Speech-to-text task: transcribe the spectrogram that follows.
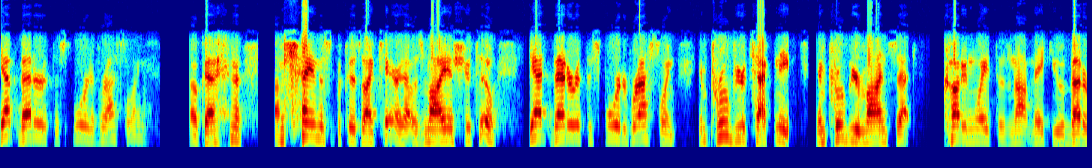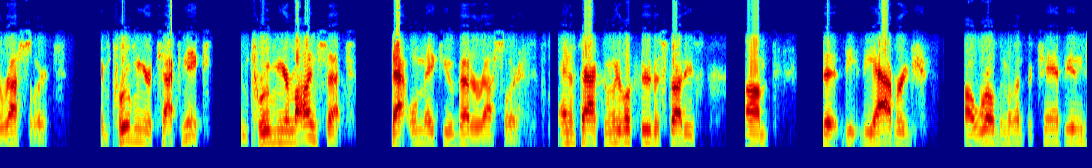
Get better at the sport of wrestling. Okay? I'm saying this because I care. That was my issue too. Get better at the sport of wrestling. Improve your technique. Improve your mindset. Cutting weight does not make you a better wrestler. Improving your technique, improving your mindset, that will make you a better wrestler. And in fact, when we look through the studies, um, the, the, the average uh, world and Olympic champions,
